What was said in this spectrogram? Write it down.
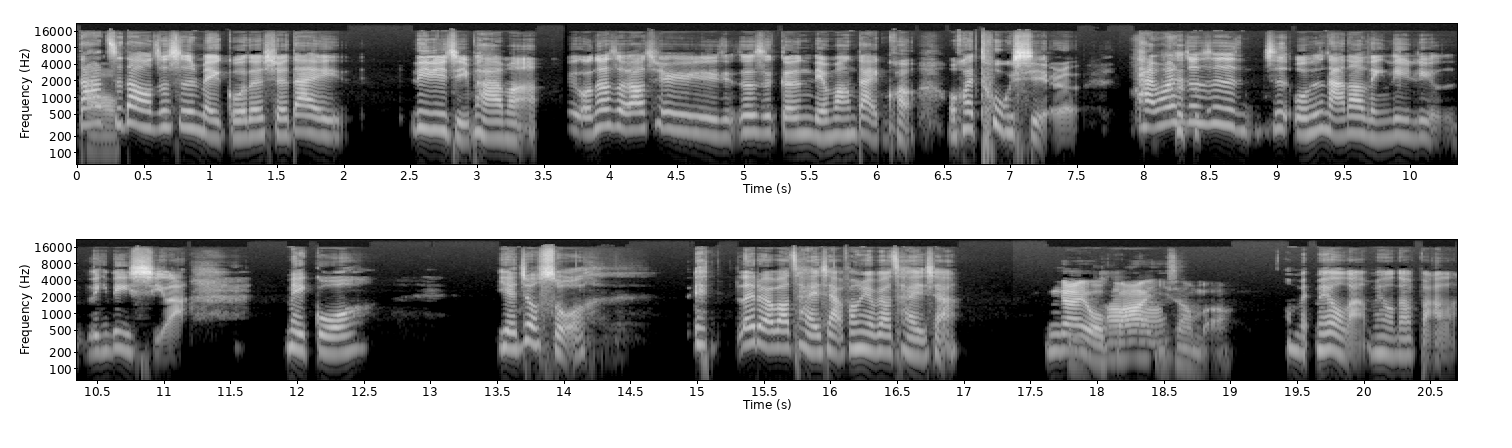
大家知道这是美国的学贷利率几趴吗？我那时候要去就是跟联邦贷款，我快吐血了。台湾就是，是我是拿到零利率、零利息啦。美国研究所，哎、欸、，Later 要不要猜一下？方宇要不要猜一下？应该有八以上吧？哦，没没有啦，没有到八啦，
